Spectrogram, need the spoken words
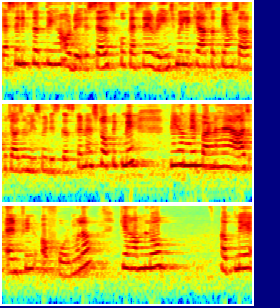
कैसे लिख सकते हैं और सेल्स को कैसे रेंज में लेके आ सकते हैं हम सारा कुछ आज हमने इसमें डिस्कस करना है इस टॉपिक में। फिर हमने पढ़ना है आज एंट्रिंग ऑफ़ फॉर्मूला कि हम लोग अपने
